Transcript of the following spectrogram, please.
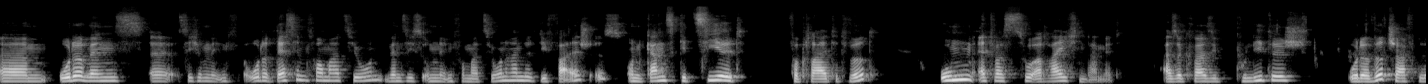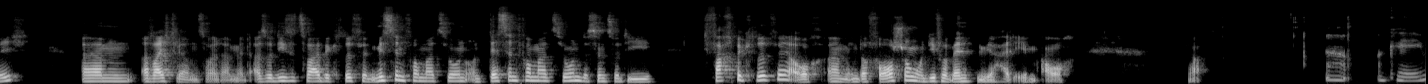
Ähm, oder wenn's, äh, sich um 'ne Inf oder Desinformation, wenn sich's um 'ne Information handelt, die falsch ist und ganz gezielt verbreitet wird, um etwas zu erreichen damit. Also, quasi politisch oder wirtschaftlich, ähm, erreicht werden soll damit. Also, diese 2 Begriffe Missinformation und Desinformation, das sind so die Fachbegriffe auch, ähm, in der Forschung und die verwenden wir halt eben auch. Ja. Ah, okay.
